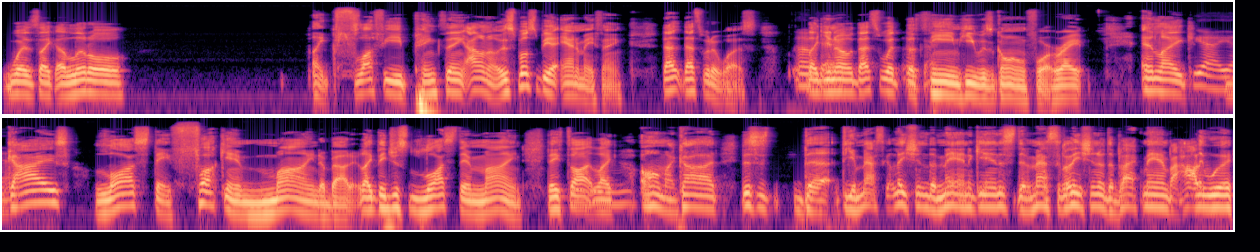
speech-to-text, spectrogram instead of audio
was like a little like fluffy pink thing. I don't know. It's supposed to be an anime thing. That that's what it was. Like you know, that's what the Okay. theme he was going for, right? And like Yeah, yeah. guys lost their fucking mind about it. Like they just lost their mind. They thought like, Mhm. oh my god, this is the the emasculation of the man again. This is the emasculation of the black man by Hollywood.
